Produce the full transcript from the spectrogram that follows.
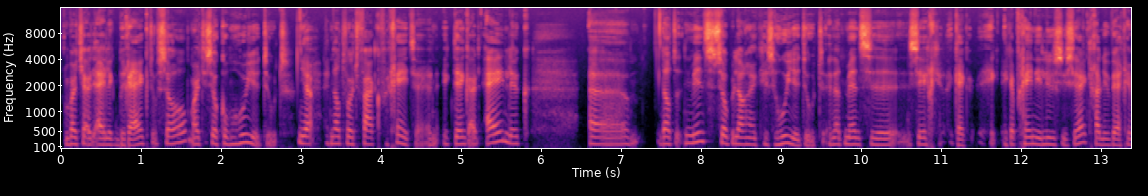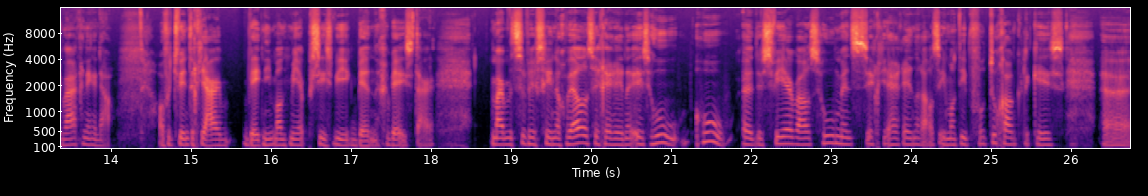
wat je uiteindelijk bereikt of zo. Maar het is ook om hoe je het doet. Ja. En dat wordt vaak vergeten. En ik denk uiteindelijk uh, dat het minstens zo belangrijk is hoe je het doet. En dat mensen zich. Kijk, ik, ik heb geen illusies. Hè? Ik ga nu weg in Wageningen. Nou, over twintig jaar weet niemand meer precies wie ik ben geweest daar. Maar wat ze misschien nog wel zich herinneren is hoe, hoe uh, de sfeer was. Hoe mensen zich herinneren als iemand die bijvoorbeeld toegankelijk is. Uh,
